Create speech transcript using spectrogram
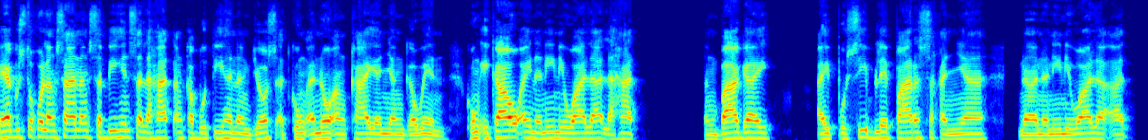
Kaya gusto ko lang sanang sabihin sa lahat ang kabutihan ng Diyos at kung ano ang kaya niyang gawin. Kung ikaw ay naniniwala lahat ng bagay ay posible para sa Kanya na naniniwala at,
